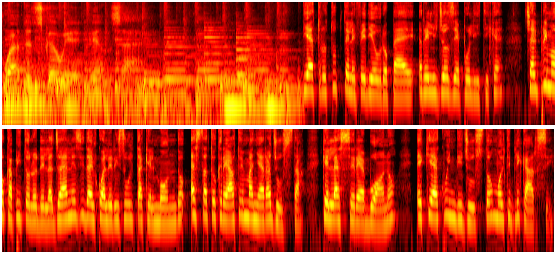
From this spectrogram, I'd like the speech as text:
What is going inside? Dietro tutte le fedi europee, religiose e politiche, c'è il primo capitolo della Genesi dal quale risulta che il mondo è stato creato in maniera giusta, che l'essere è buono e che è quindi giusto moltiplicarsi.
